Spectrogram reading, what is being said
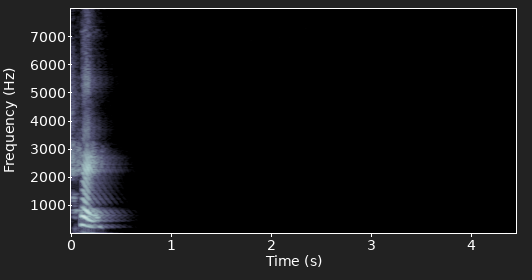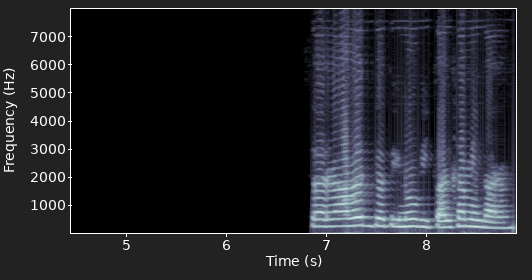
છે। સરળાવત ગતિનું વિકલ સમીકરણ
